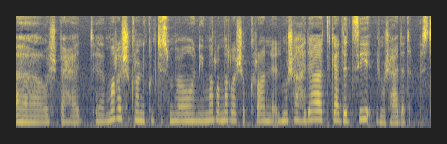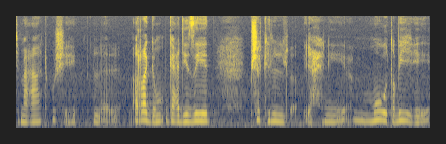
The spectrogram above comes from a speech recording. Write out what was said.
آه وش بعد؟ مرة شكرا إنكم تسمعوني مرة مرة شكرا. المشاهدات قاعدة تزيد المشاهدات الاستماعات وش هي؟ الرقم قاعد يزيد بشكل يعني مو طبيعي.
